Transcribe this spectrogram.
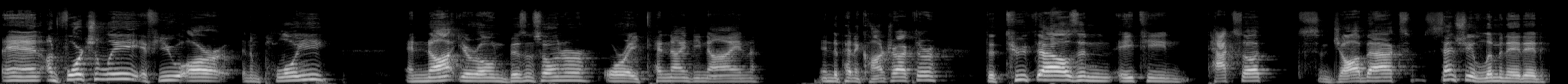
And unfortunately, if you are an employee and not your own business owner or a 1099 independent contractor, the 2018 Tax Cuts and Job Act essentially eliminated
